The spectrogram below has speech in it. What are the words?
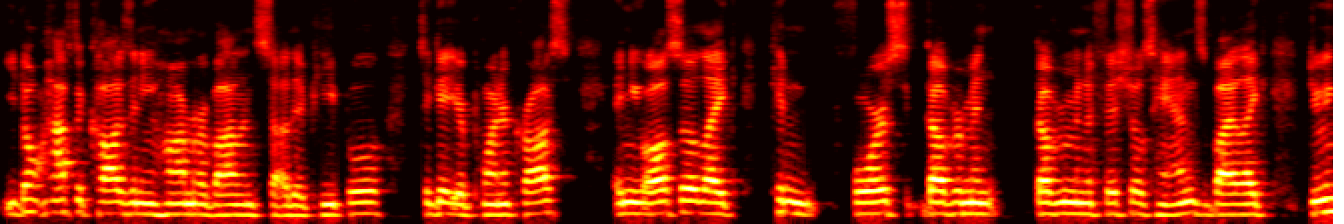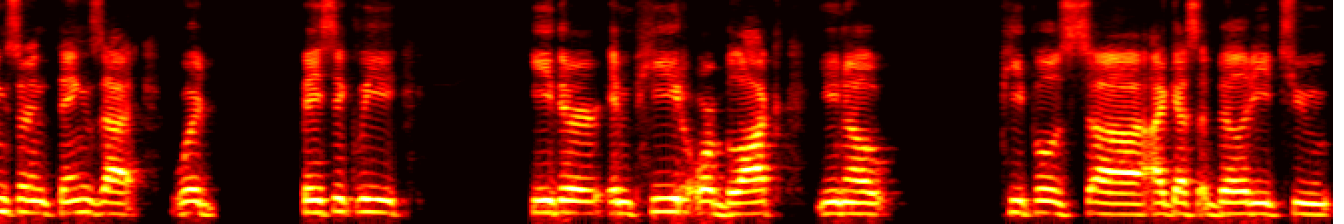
you don't have to cause any harm or violence to other people to get your point across. And you also like can force government government officials hands by like doing certain things that would basically either impede or block you know people's uh, i guess ability to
